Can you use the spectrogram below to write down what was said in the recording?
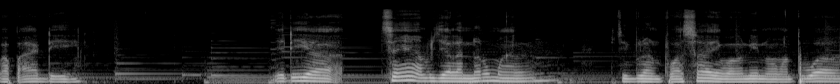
bapak ade. Jadi ya saya berjalan normal. Di bulan puasa yang bangunin mama tua.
